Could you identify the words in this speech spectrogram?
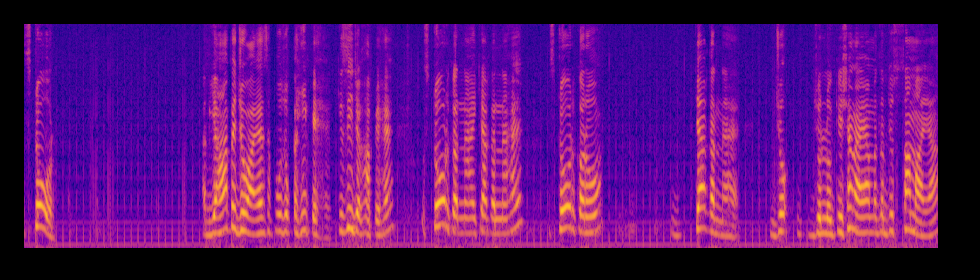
स्टोर अब यहाँ पे जो आया सपोज़ वो कहीं पे है, किसी जगह पे है स्टोर करना है, क्या करना है? स्टोर करो, क्या करना है? जो जो लोकेशन आया मतलब जो सम आया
